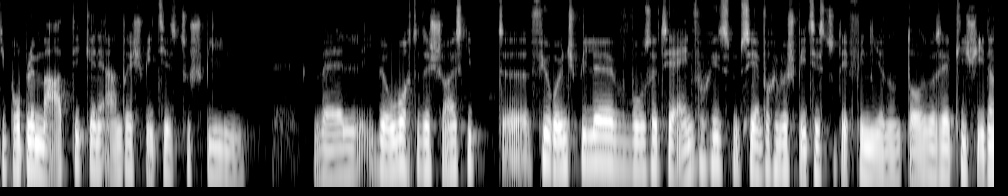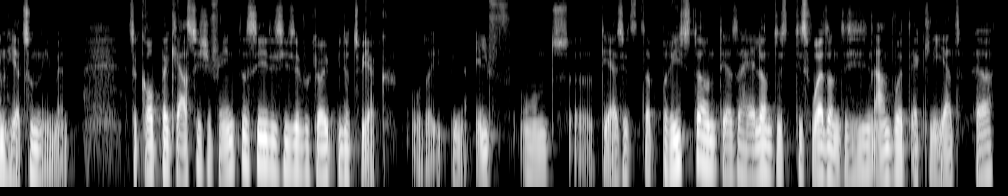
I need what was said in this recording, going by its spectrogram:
die Problematik, eine andere Spezies zu spielen. Weil ich beobachte das schon, es gibt äh, viele Rollenspiele, wo es halt sehr einfach ist, sie einfach über Spezies zu definieren und da quasi ein Klischee dann herzunehmen. Also gerade bei klassischer Fantasy, das ist einfach, ja, ich bin ein Zwerg oder ich bin ein Elf und äh, der ist jetzt der Priester und der ist ein Heiler und das, das war dann, das ist in einem Wort erklärt. Ja.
